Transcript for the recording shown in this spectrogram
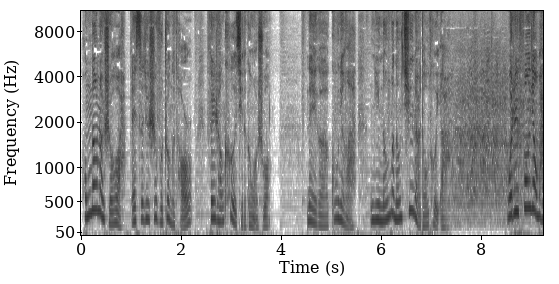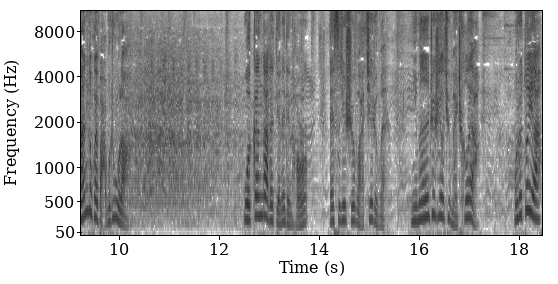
红灯的时候啊，那司机师傅转个头，非常客气的跟我说：“那个姑娘啊，你能不能轻点抖腿啊？我这方向盘都快把不住了。”我尴尬的点了点头。那司机师傅啊，接着问：“你们这是要去买车呀？”我说对呀，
